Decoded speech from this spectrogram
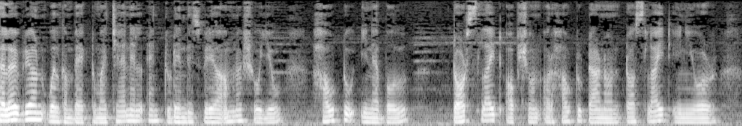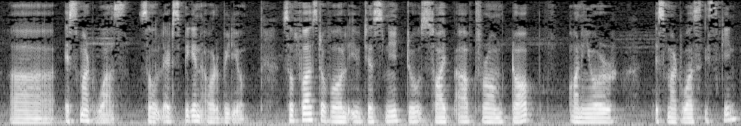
hello everyone welcome back to my channel and today in this video i'm gonna show you how to enable torchlight option or how to turn on torchlight in your uh, smartwatch. So let's begin our video. So first of all you just need to swipe up from top on your smartwatch skin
